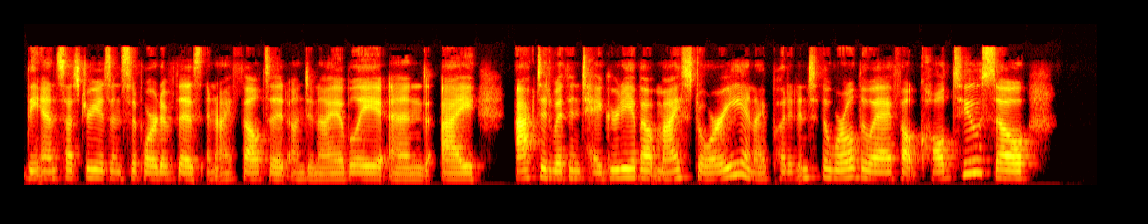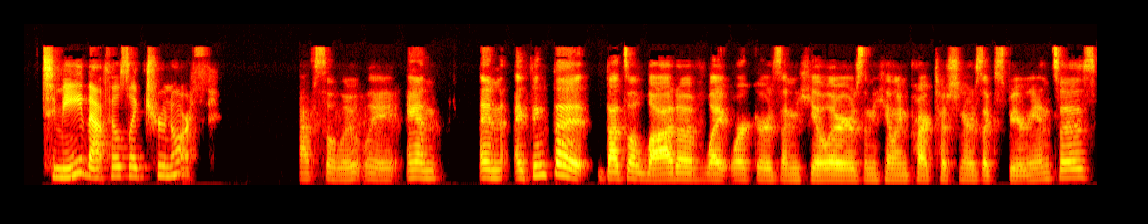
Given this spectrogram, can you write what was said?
The ancestry is in support of this. And I felt it undeniably. And I acted with integrity about my story and I put it into the world the way I felt called to. So to me, that feels like true north. Absolutely. And and I think that that's a lot of light workers and healers and healing practitioners experiences.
